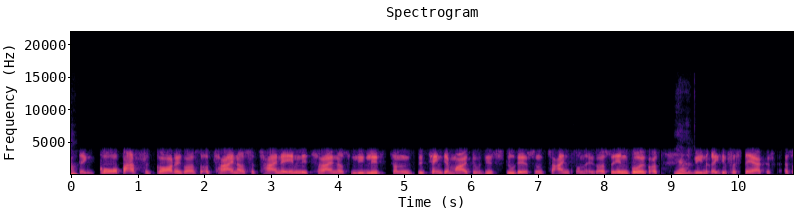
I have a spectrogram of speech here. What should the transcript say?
Og... Den går bare så godt, ikke også? Og tegner, og så tegner endelig tegner, og så lige lidt sådan, det tænkte jeg meget, det var det slutte jeg sådan tegne sådan, ikke også? Inde på, ikke også? Ja, Så vi er en rigtig forstærket, altså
